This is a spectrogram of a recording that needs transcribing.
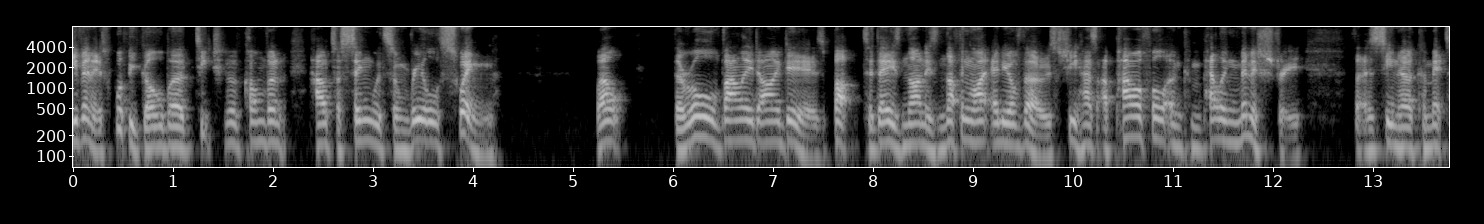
even it's Whoopi Goldberg teaching a convent how to sing with some real swing. Well, they're all valid ideas, but today's nun is nothing like any of those. She has a powerful and compelling ministry that has seen her commit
